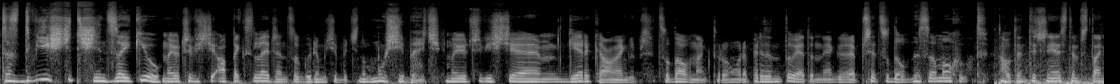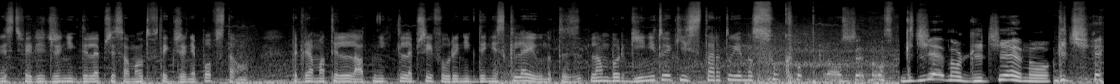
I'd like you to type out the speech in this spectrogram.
To jest 200 tysięcy IQ. No i oczywiście Apex Legends u góry musi być, no musi być. No i oczywiście gierka, jakże przecudowna, którą reprezentuje ten jakże przecudowny samochód. Autentycznie jestem w stanie stwierdzić, że nigdy lepszy samochód w tej grze nie powstał. Ta gra ma tyle lat, nikt lepszej fury nigdy nie skleił. No to jest Lamborghini, tu jakiś startuje na suko. Proszę, no. Gdzie, no, gdzie, no? Gdzie?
